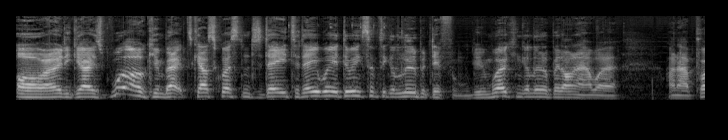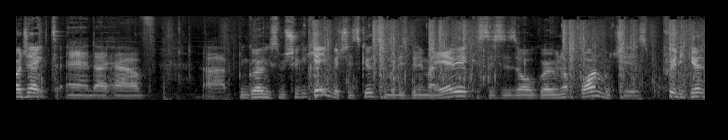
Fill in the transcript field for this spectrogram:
Alrighty guys, welcome back to Castle Quest and today today we're doing something a little bit different. We've been working a little bit on our on our project and I have I've been growing some sugarcane which is good. Somebody's been in my area because this is all grown up one which is pretty good.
